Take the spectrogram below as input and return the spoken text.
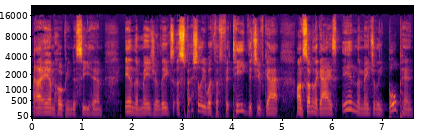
I am hoping to see him in the major leagues, especially with the fatigue that you've got on some of the guys in the major league bullpen.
